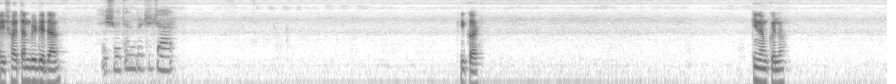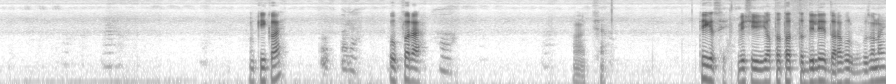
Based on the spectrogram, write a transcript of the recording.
এই শয়তান বেডিটার এই বেটিটার কি কয়? কি নাম কইল? কি কয়? উপরা উপরা আচ্ছা। ঠিক আছে বেশি অত তত্ত্ব দিলে ধরা পড়ব বুঝো নাই?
